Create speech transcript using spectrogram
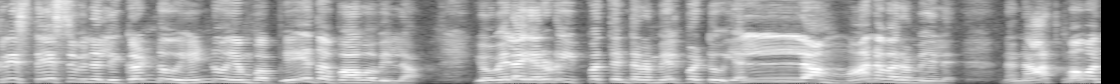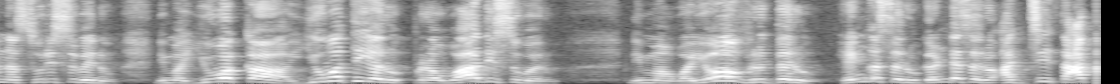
ಕ್ರಿಸ್ತೇಸುವಿನಲ್ಲಿ ಗಂಡು, ಹೆಣ್ಣು ಎಂಬ ಭೇದ ಭಾವವಿಲ್ಲ. ಇವೆಲ್ಲ ಎರಡು ಇಪ್ಪತ್ತೆಂಟರ ಮೇಲ್ಪಟ್ಟು ಎಲ್ಲ ಮಾನವರ ಮೇಲೆ ನನ್ನ ಆತ್ಮವನ್ನ ಸುರಿಸುವೆನು. ನಿಮ್ಮ ಯುವಕ, ಯುವತಿಯರು ಪ್ರವಾದಿಸುವರು. ನಿಮ್ಮ ವಯೋವೃದ್ಧರು, ಹೆಂಗಸರು, ಗಂಡಸರು, ಅಜ್ಜಿ, ತಾತ,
